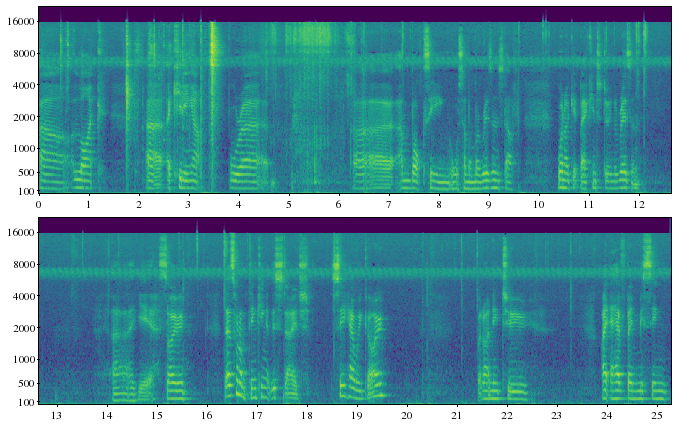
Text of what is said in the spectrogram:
uh, like uh, a kidding up or a uh, unboxing or some of my resin stuff when I get back into doing the resin. Uh, yeah so that's what I'm thinking at this stage. See how we go. But I need to I have been missing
